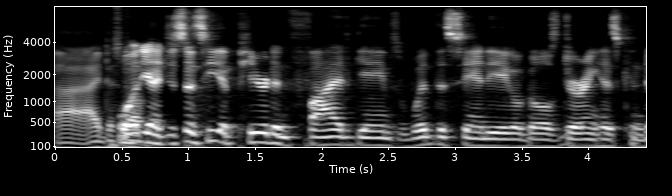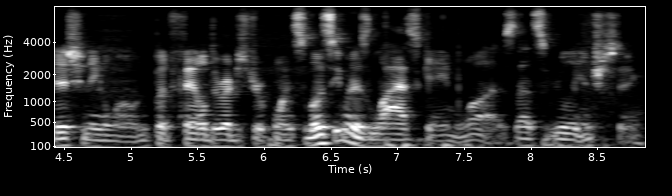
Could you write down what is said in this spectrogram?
Uh, I just Well, don't- yeah, it just says he appeared in five games with the San Diego Gulls during his conditioning loan, but failed to register points. So let's see when his last game was. That's really interesting.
